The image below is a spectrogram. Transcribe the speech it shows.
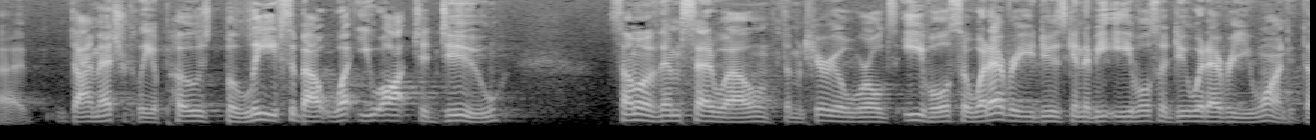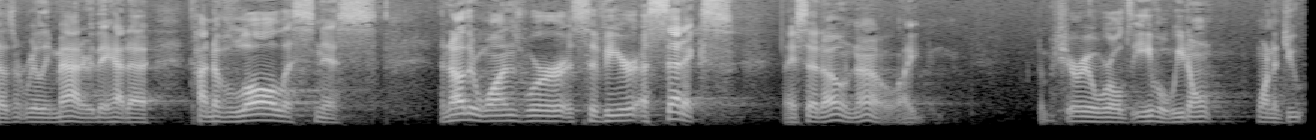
uh, diametrically opposed beliefs about what you ought to do. Some of them said, well, the material world's evil, so whatever you do is going to be evil, so do whatever you want. It doesn't really matter. They had a kind of lawlessness. And other ones were severe ascetics. They said, oh, no, like the material world's evil. We don't want to do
